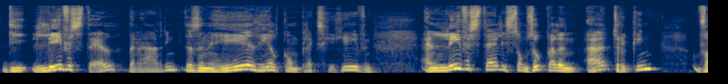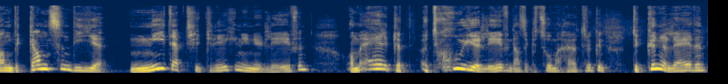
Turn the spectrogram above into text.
die levensstijlbenadering, dat is een heel, heel complex gegeven. En levensstijl is soms ook wel een uitdrukking van de kansen die je niet hebt gekregen in je leven om eigenlijk het, het goede leven, als ik het zo mag uitdrukken, te kunnen leiden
